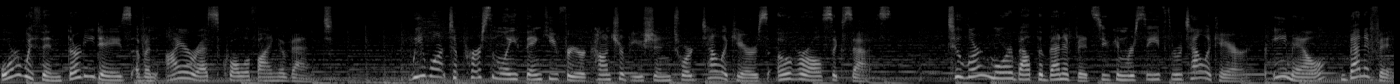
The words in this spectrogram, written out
or within 30 days of an IRS qualifying event. We want to personally thank you for your contribution toward Telecare's overall success. To learn more about the benefits you can receive through Telecare, email benefits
